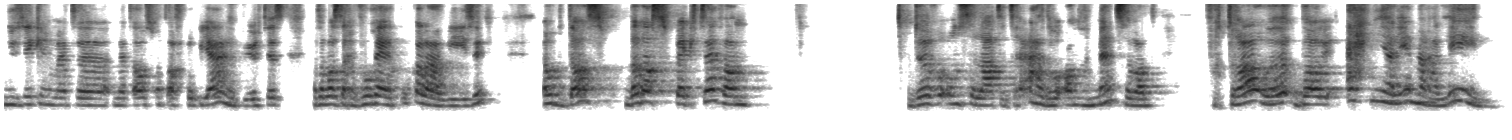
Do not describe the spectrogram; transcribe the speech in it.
Nu zeker met, uh, met alles wat afgelopen jaar gebeurd is. Maar dat was daarvoor eigenlijk ook al aanwezig. En ook dat, dat aspect hè, van durven ons te laten dragen door andere mensen. Want vertrouwen bouw je echt niet alleen maar alleen.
